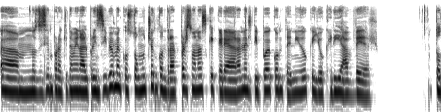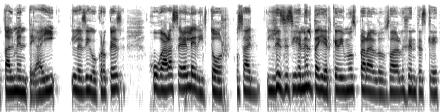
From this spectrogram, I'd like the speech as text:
nos dicen por aquí también, al principio me costó mucho encontrar personas que crearan el tipo de contenido que yo quería ver. Totalmente. Ahí les digo, creo que es jugar a ser el editor. O sea, les decía en el taller que dimos para los adolescentes que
